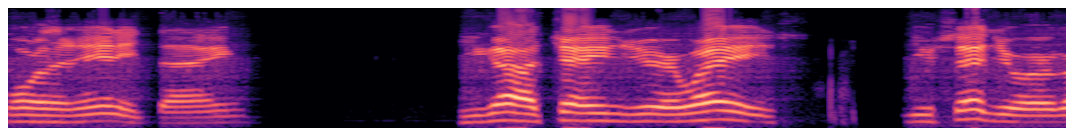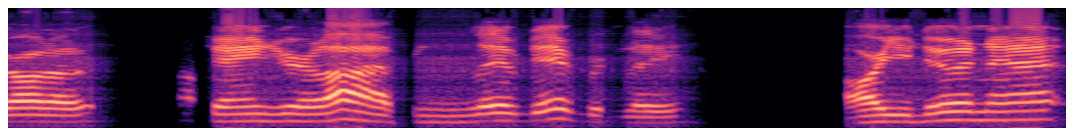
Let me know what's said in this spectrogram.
more than anything. You gotta change your ways. You said you were gonna change your life and live differently. Are you doing that?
